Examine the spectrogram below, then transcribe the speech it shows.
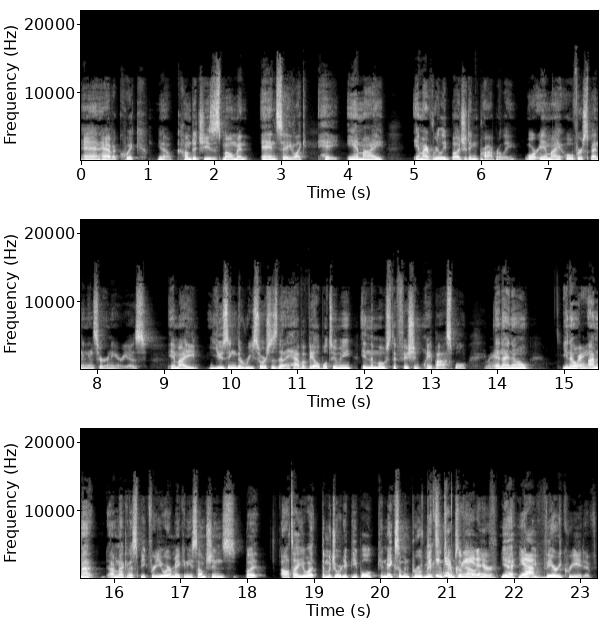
and have a quick, you know, come to Jesus moment and say like, "Hey, am I am I really budgeting properly or am I overspending in certain areas? Am I using the resources that I have available to me in the most efficient way possible?" And I know, you know, Right. I'm not I'm not going to speak for you or make any assumptions, but I'll tell you what, the majority of people can make some improvements in terms of how creative. you're Yeah, you Yeah. can be very creative.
